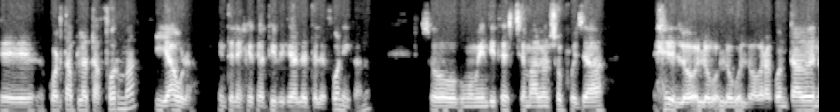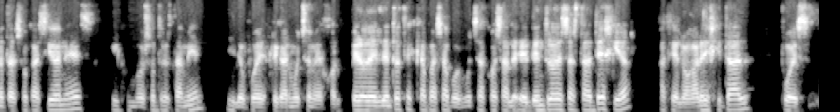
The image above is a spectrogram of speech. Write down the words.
eh, la cuarta plataforma y Aura, inteligencia artificial de Telefónica. ¿no? como bien dices, Chema Alonso, pues ya lo, habrá contado en otras ocasiones y con vosotros también y lo puede explicar mucho mejor. Pero desde entonces, ¿qué ha pasado? Pues muchas cosas. Dentro de esa estrategia hacia el hogar digital, pues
